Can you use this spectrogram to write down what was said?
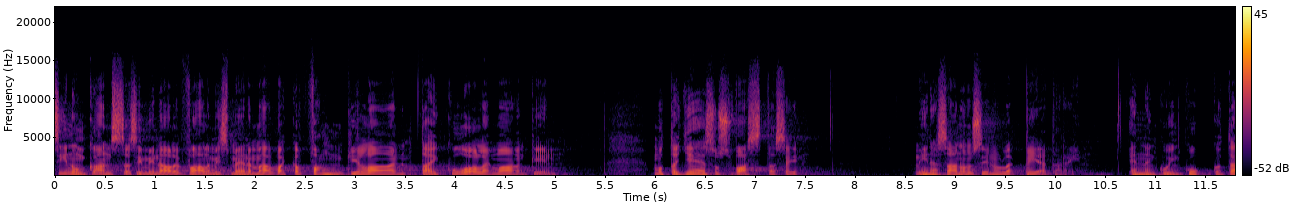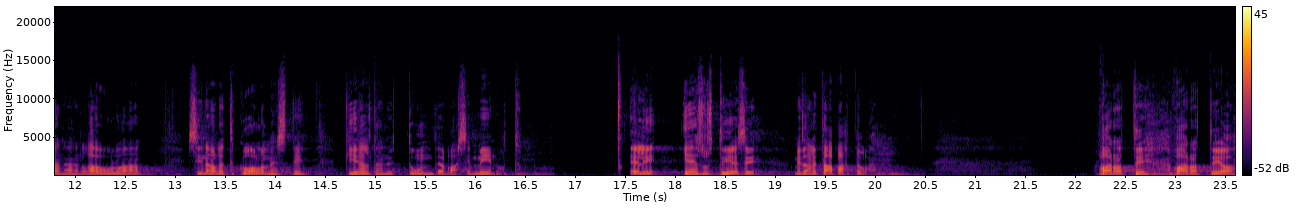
sinun kanssasi minä olen valmis menemään vaikka vankilaan tai kuolemaankin. Mutta Jeesus vastasi, minä sanon sinulle Pietari, ennen kuin kukko tänään laulaa, sinä olet kolmesti kieltänyt tuntevasi minut. Eli Jeesus tiesi, mitä oli tapahtuva varotti, varotti jo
